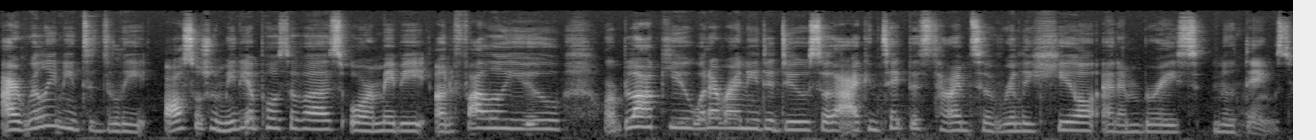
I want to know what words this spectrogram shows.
I really need to delete all social media posts of us, or maybe unfollow you or block you, whatever I need to do, so that I can take this time to really heal and embrace new things.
